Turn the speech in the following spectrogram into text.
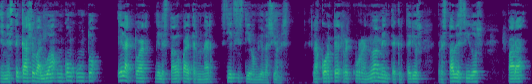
En este caso evalúa un conjunto el actuar del Estado para determinar si existieron violaciones. La Corte recurre nuevamente a criterios preestablecidos para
